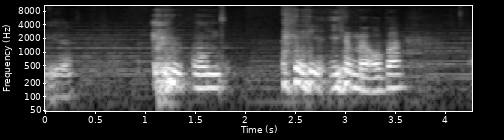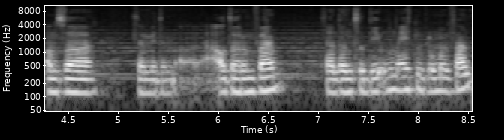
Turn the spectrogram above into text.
Ja. Und ich und mein Opa haben so, sind mit dem Auto herumgefahren, sind dann zu den unechten Blumen gefahren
